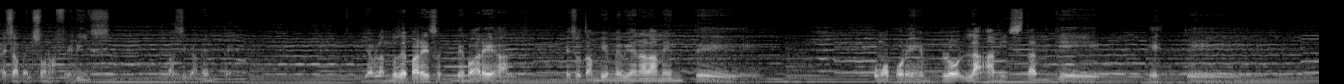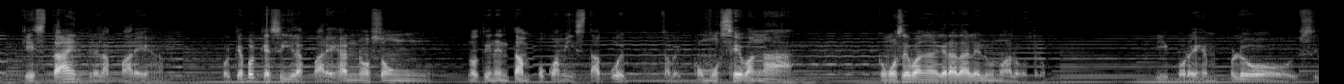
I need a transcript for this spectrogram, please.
esa persona feliz, básicamente. Y hablando de pareja, de pareja, eso también me viene a la mente, como por ejemplo la amistad que, este, que está entre las parejas. ¿Por qué? Porque si las parejas no son no tienen tampoco amistad, pues, ¿sabes? ¿Cómo se van a, cómo se van a agradar el uno al otro? Y por ejemplo, si,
